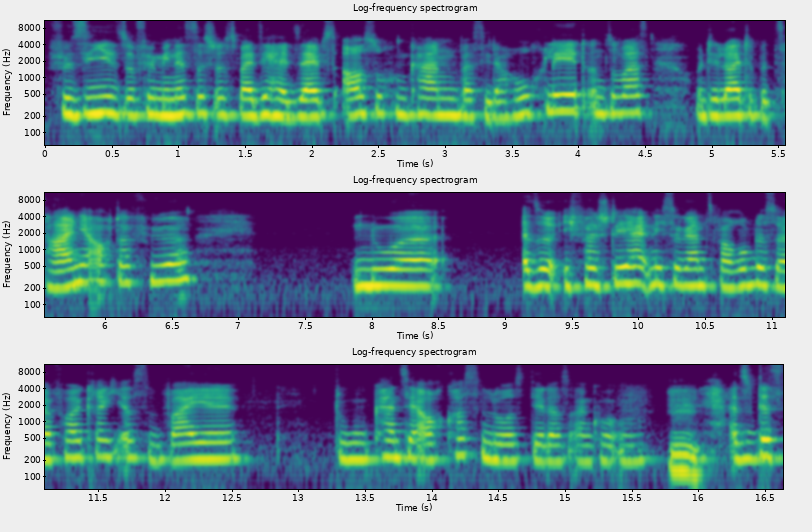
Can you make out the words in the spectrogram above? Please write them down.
für sie so feministisch ist, weil sie halt selbst aussuchen kann, was sie da hochlädt und sowas. Und die Leute bezahlen ja auch dafür. Nur also ich verstehe halt nicht so ganz, warum das so erfolgreich ist, weil du kannst ja auch kostenlos dir das angucken. Mhm. Also das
